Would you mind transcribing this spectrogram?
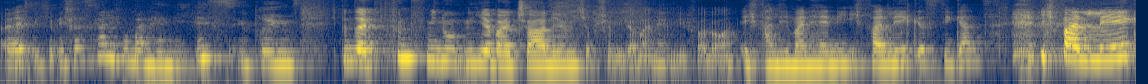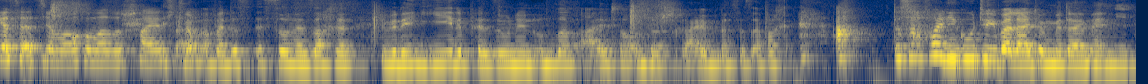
Äh, ich, ich weiß gar nicht, wo mein Handy ist übrigens. Ich bin seit fünf Minuten hier bei Charlie und ich habe schon wieder mein Handy verloren. Ich verliere mein Handy, ich verlege es die ganze Ich verlege es, hört sich aber auch immer so scheiße Ich glaube aber, das ist so eine Sache, die würde jede Person in unserem Alter unterschreiben. Das ist einfach. Ah, das war voll die gute Überleitung mit deinem Handy.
